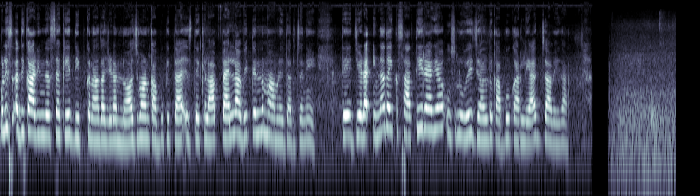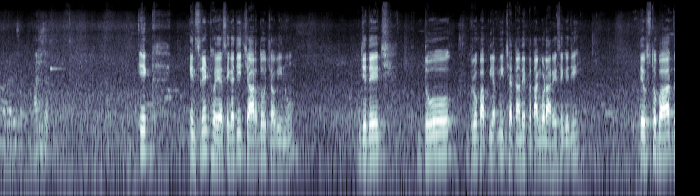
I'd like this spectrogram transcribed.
ਪੁਲਿਸ ਅਧਿਕਾਰੀ ਨੇ ਦੱਸਿਆ ਕਿ ਦੀਪਕ ਨਾਂ ਦਾ ਜਿਹੜਾ ਨੌਜਵਾਨ ਕਾਬੂ ਕੀਤਾ ਹੈ ਇਸ ਦੇ ਖਿਲਾਫ ਪਹਿਲਾਂ ਵੀ ਤਿੰਨ ਮਾਮਲੇ ਦਰਜ ਨੇ ਤੇ ਜਿਹੜਾ ਇਹਨਾਂ ਦਾ ਇੱਕ ਸਾਥੀ ਰਹਿ ਗਿਆ ਉਸ ਨੂੰ ਵੀ ਜਲਦ ਕਾਬੂ ਕਰ ਲਿਆ ਜਾਵੇਗਾ। ਹਾਂਜੀ, ਸਰ। ਇੱਕ ਇਨਸੀਡੈਂਟ ਹੋਇਆ ਸੀਗਾ ਜੀ 4/2/24 ਨੂੰ, ਜਿਹਦੇ 'ਚ ਦੋ ਗਰੁੱਪ ਆਪਣੀ ਆਪਣੀ ਛੱਤਾਂ ਦੇ ਪਤੰਗ ਉਡਾ ਰਹੇ ਸੀਗੇ ਜੀ। ਤੇ ਉਸ ਤੋਂ ਬਾਅਦ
